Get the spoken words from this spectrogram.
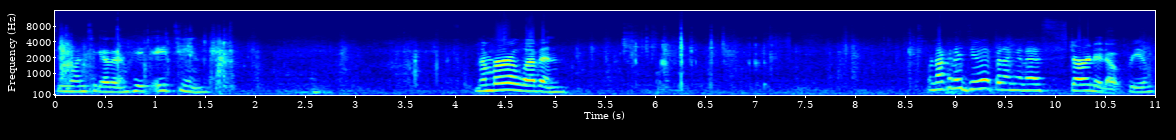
do one together on page 18. Number 11. We're not going to do it, but I'm going to start it out for you.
